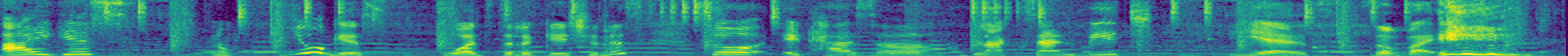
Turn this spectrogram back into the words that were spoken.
I guess no, you guess what the location is. So it has a black sand beach. Yes. So bye.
